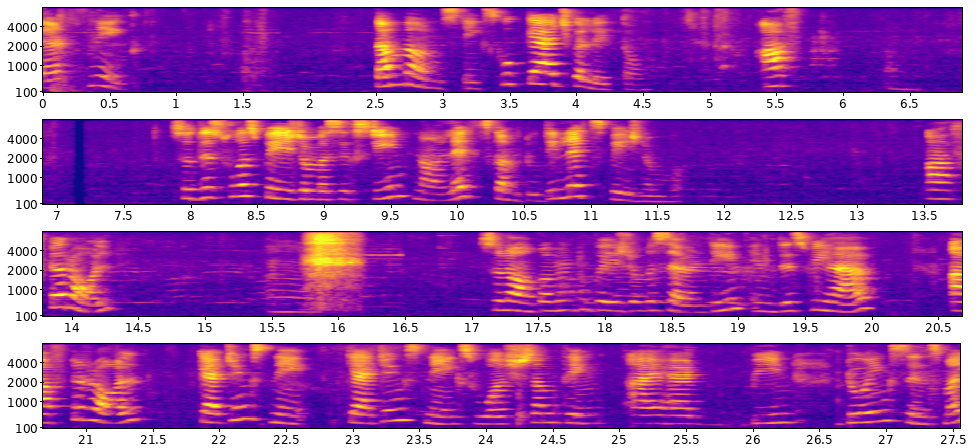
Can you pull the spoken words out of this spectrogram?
that snake तब मैं उन स्नेक्स को कैच कर लेता हूँ this was page number 16 now let's come to the next page number after all um, so now coming to page number 17 in this we have after all catching snake catching snakes was something i had been doing since my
